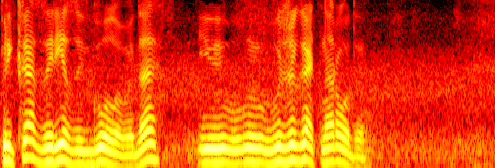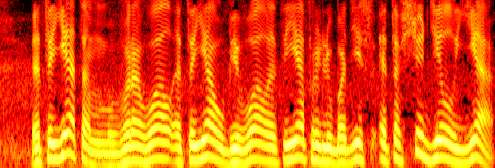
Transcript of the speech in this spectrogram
приказы резать головы, да, и выжигать народы. Это я там воровал, это я убивал, это я прелюбодействовал, это все делал я.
